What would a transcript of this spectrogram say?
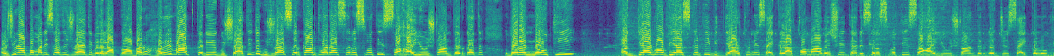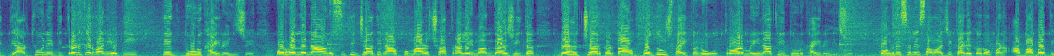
અર્જુન, આપ અમારી સાથે જોડાયા બદલ આપનો આભાર. હવે વાત કરીએ ગુજરાતી. તો ગુજરાત સરકાર દ્વારા સરસ્વતી સહાય યોજના અંતર્ગત ધોરણ નવથી અગિયારમાં અભ્યાસ કરતી વિદ્યાર્થીઓને સાયકલ આપવામાં આવે છે. ત્યારે સરસ્વતી સહાય યોજના અંતર્ગત જે સાયકલો વિદ્યાર્થીઓને વિતરણ કરવાની હતી તે ધૂળ ખાઈ રહી છે. પોરબંદરના અનુસૂચિત જાતિના કુમાર છાત્રાલયમાં અંદાજિત બે કરતા વધુ સાયકલો ત્રણ મહિનાથી ધૂળ ખાઈ રહી છે. કોંગ્રેસ અને સામાજિક કાર્યકરો પણ આ બાબતે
